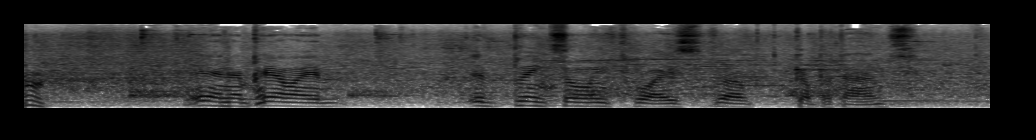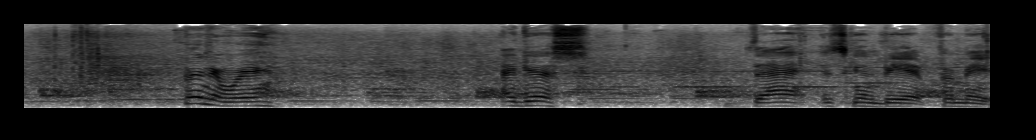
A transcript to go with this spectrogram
And apparently it blinks only twice, a couple times. But anyway, I guess that is going to be it for me.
